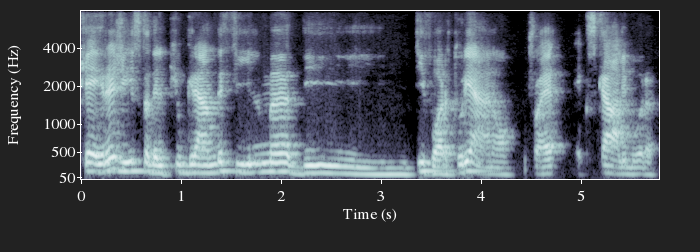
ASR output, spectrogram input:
che è il regista del più grande film di tipo arturiano, cioè Excalibur.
